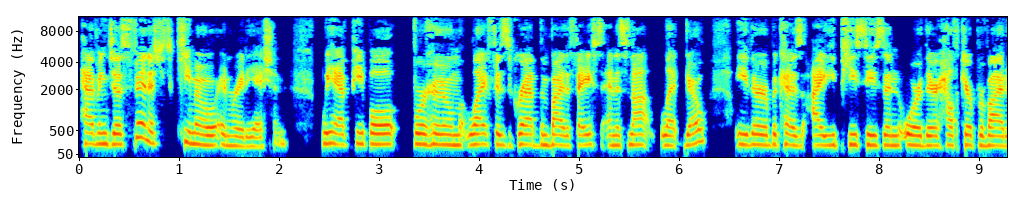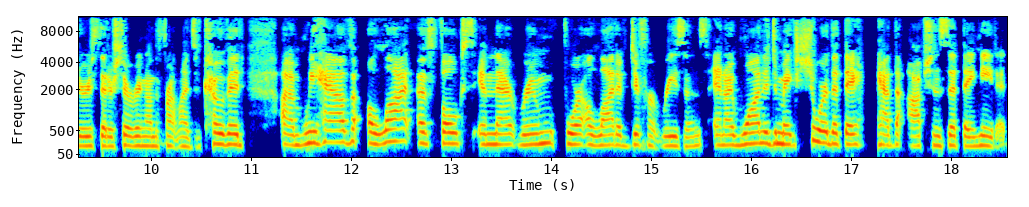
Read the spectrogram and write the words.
having just finished chemo and radiation. We have people for whom life has grabbed them by the face and it's not let go, either because IEP season or their healthcare providers that are serving on the front lines of COVID. Um, we have a lot of folks in that room for a lot of different reasons. And I wanted to make sure that they had the options that they needed.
